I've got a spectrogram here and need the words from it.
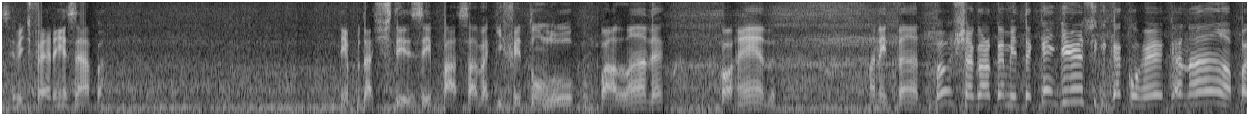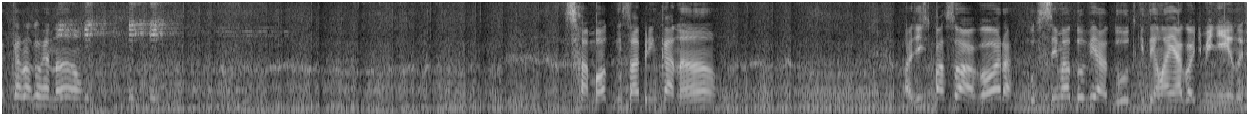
Você vê diferença, né, rapaz? Tempo da XTZ passava aqui feito um louco, com a Lander correndo. Mas nem tanto. Poxa, agora com a MT, quem disse que quer correr? Quer não, rapaz, quer não correr não. Essa moto não sabe brincar não. A gente passou agora por cima do viaduto que tem lá em Água de Meninos.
